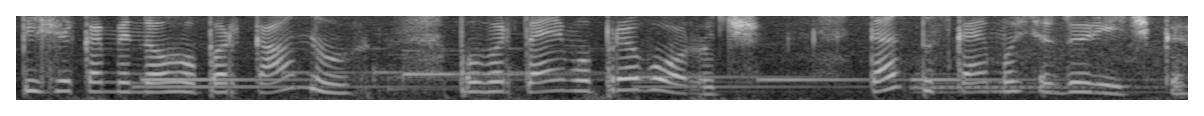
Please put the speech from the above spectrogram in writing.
Після кам'яного паркану повертаємо праворуч та спускаємося до річки.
